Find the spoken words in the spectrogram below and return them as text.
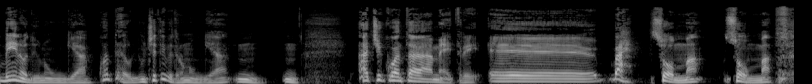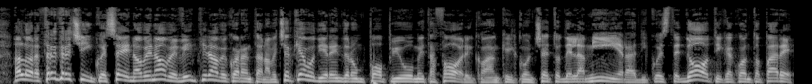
meno di un'unghia. Quant'è? Un un centimetro un'unghia? Mm, mm. A 50 metri. Eh, beh, insomma, insomma. Allora, 335 699 2949. Cerchiamo di rendere un po' più metaforico anche il concetto della mira, di queste doti che a quanto pare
